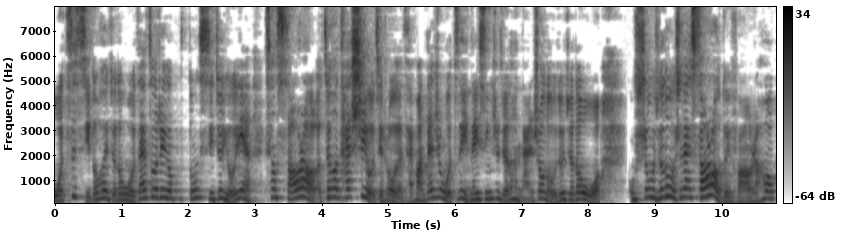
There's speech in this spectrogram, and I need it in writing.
我自己都会觉得我在做这个东西就有一点像骚扰了。最后他是有接受我的采访，但是我自己内心是觉得很难受的。我就觉得我我是我觉得我是在骚扰对方。然后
